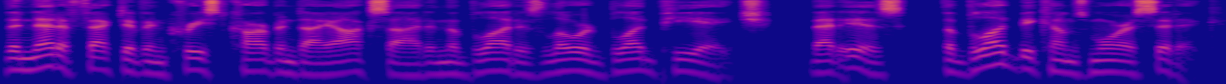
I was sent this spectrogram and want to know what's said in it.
The net effect of increased carbon dioxide in the blood is lowered blood pH, that is, the blood becomes more acidic.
